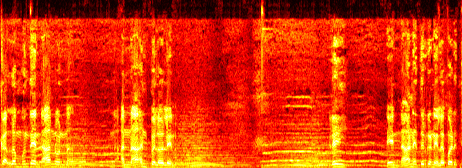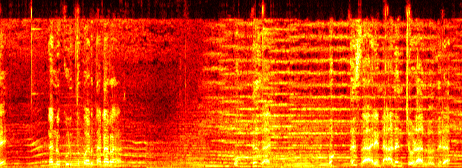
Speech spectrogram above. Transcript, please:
కళ్ళ ముందే నాన్నున్నా నాన్న అని పిలవలేను. రేయ్ నేను నాన్న ఎదురుగా నిలబడితే నన్ను గుర్తుపడతాడరా? ఒక్కసారి ఒక్కసారి నాన్నని చూడాలి వదిరా.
